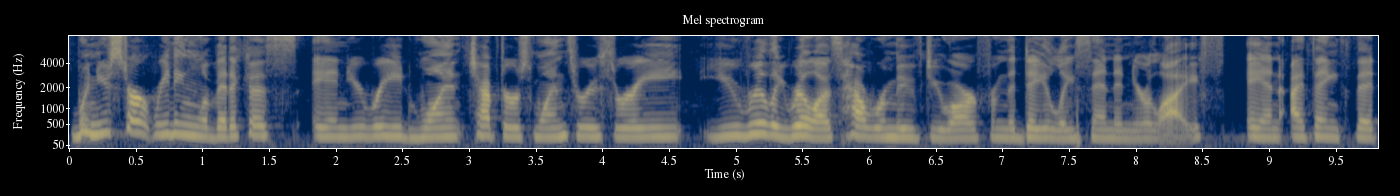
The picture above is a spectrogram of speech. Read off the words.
when you start reading Leviticus and you read one chapters 1 through 3, you really realize how removed you are from the daily sin in your life. And I think that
